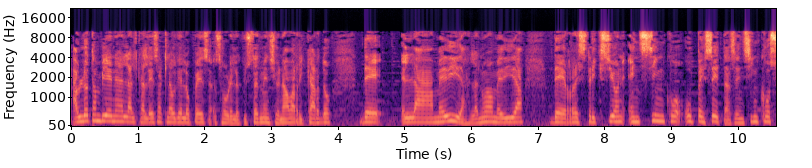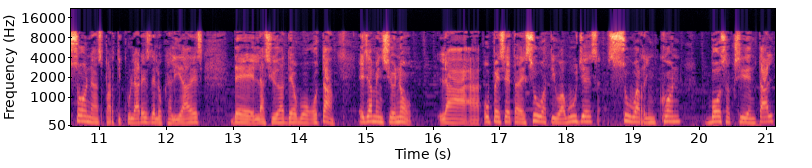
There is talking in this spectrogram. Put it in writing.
Habló también la alcaldesa Claudia López sobre lo que usted mencionaba, Ricardo, de la medida, la nueva medida de restricción en cinco UPZ, en cinco zonas particulares de localidades de la ciudad de Bogotá. Ella mencionó la UPZ de Suba, Tibabuyes, Suba, Rincón, Voz Occidental,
